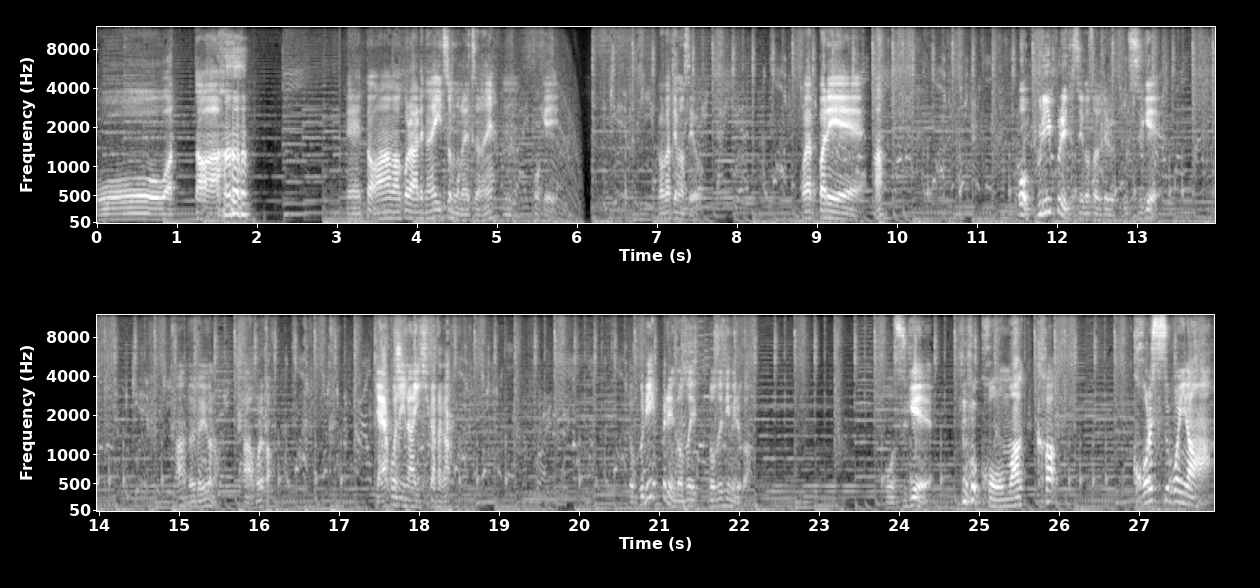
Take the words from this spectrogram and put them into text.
おー、終わった。えっと、あーまあこれあれだね。いつものやつだね。うん、オッケー。わかってますよ。やっぱり、あ？おフリープレイで追加されてる。すげえ。あどれどれ言うのあこれか。ややこしいな生き方が。フリープレイ覗い覗いてみるか。おすげえ。もう細かこれすごいな。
